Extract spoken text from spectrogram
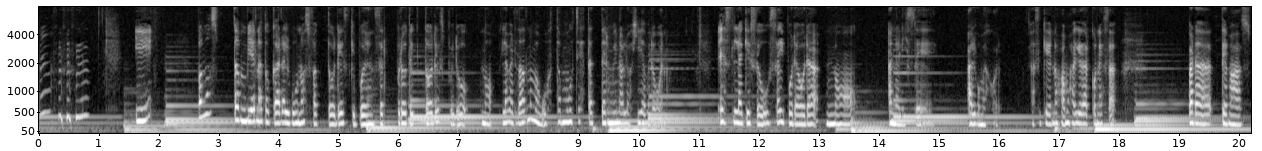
y vamos también a tocar algunos factores que pueden ser protectores, pero no, la verdad no me gusta mucho esta terminología, pero bueno es la que se usa y por ahora no analicé algo mejor. Así que nos vamos a quedar con esa para temas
